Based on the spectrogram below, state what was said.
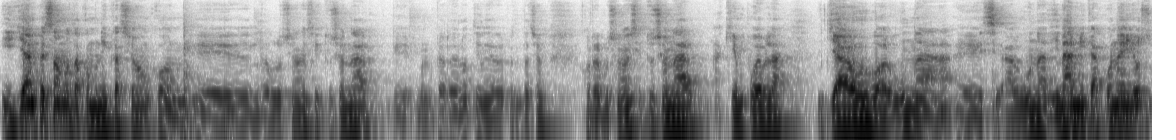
y ya empezamos la comunicación con eh, el Revolucionario Institucional, que bueno, PRD no tiene representación, con Revolucionario Institucional aquí en Puebla, ya hubo alguna, eh, alguna dinámica con ellos,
